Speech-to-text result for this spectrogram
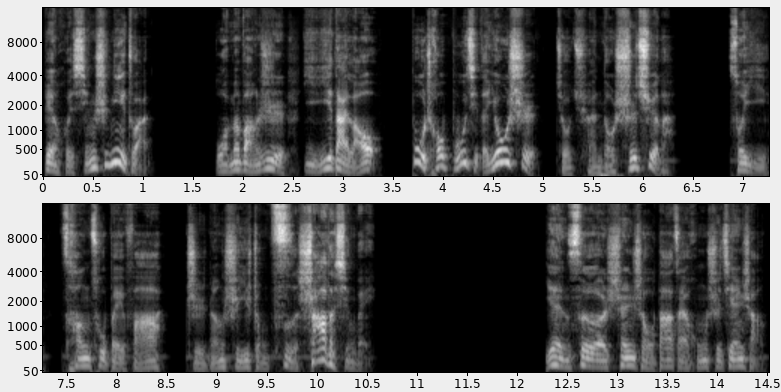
便会形势逆转，我们往日以逸待劳、不愁补给的优势就全都失去了。所以仓促北伐只能是一种自杀的行为。”艳色伸手搭在红石肩上，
